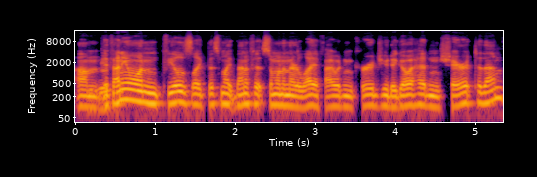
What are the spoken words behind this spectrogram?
Um, mm-hmm. If anyone feels like this might benefit someone in their life, I would encourage you to go ahead and share it to them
